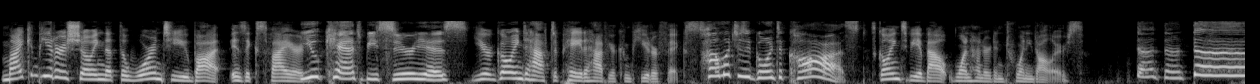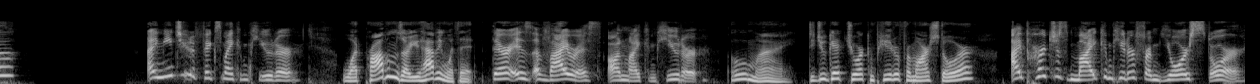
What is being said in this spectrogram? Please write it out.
My computer is showing that the warranty you bought is expired. You can't be serious. You're going to have to pay to have your computer fixed. How much is it going to cost? It's going to be about $120. Dun, dun, dun. I need you to fix my computer. What problems are you having with it? There is a virus on my computer. Oh my. Did you get your computer from our store? I purchased my computer from your store.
